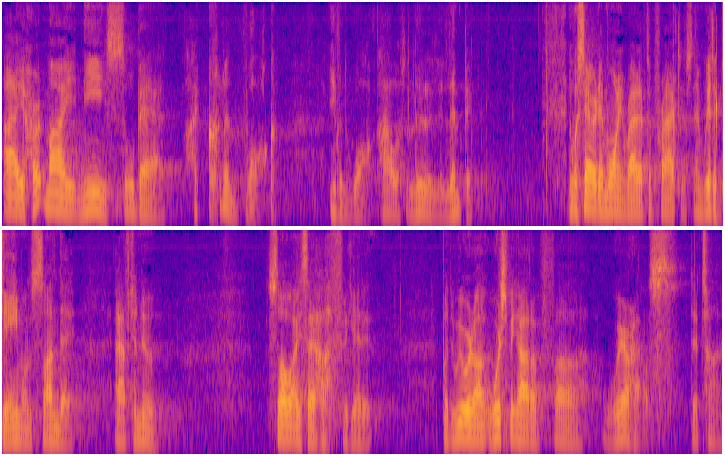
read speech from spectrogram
I hurt my knee so bad, I couldn't walk, even walk. I was literally limping. It was Saturday morning, right after practice, and we had a game on Sunday afternoon. So I said, oh, forget it. But we were uh, worshiping out of uh, warehouse that time.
